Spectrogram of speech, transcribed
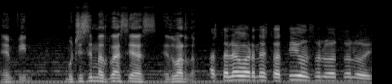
en fin. Muchísimas gracias, Eduardo. Hasta luego, Ernesto. A ti un saludo a todos los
